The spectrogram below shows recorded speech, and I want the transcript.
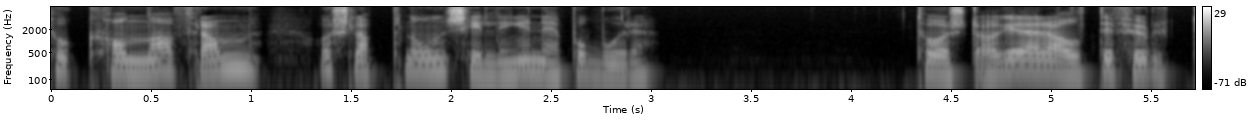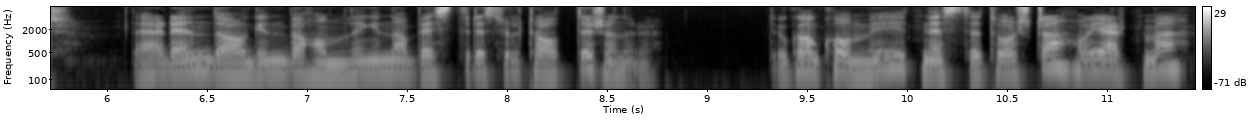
tok hånda fram og slapp noen skillinger ned på bordet. Torsdager er alltid fullt, det er den dagen behandlingen har best resultater, skjønner du. Du kan komme hit neste torsdag og hjelpe meg.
